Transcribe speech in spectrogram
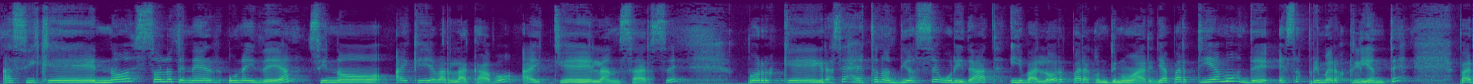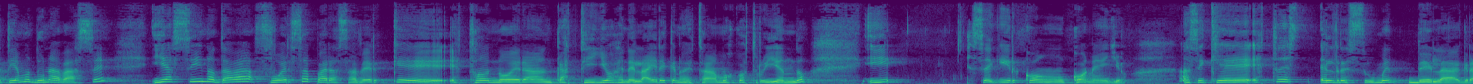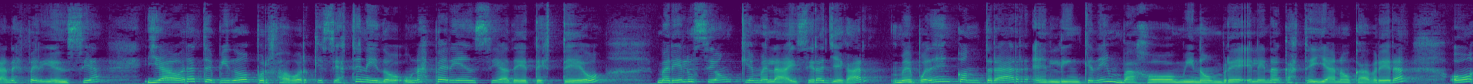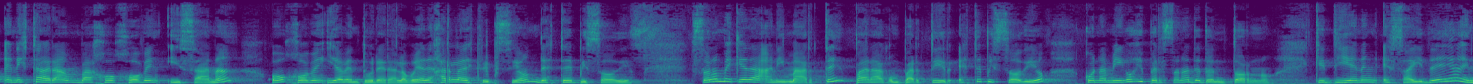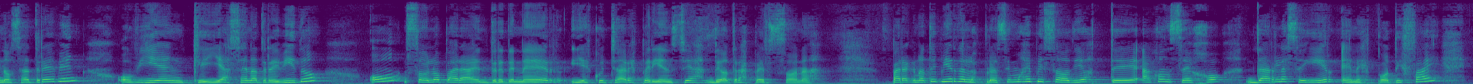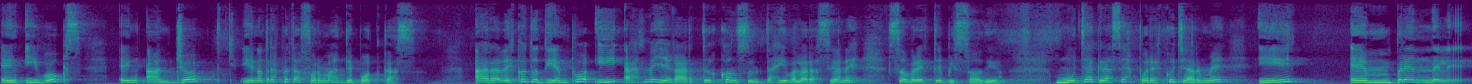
Así que no es solo tener una idea, sino hay que llevarla a cabo, hay que lanzarse porque gracias a esto nos dio seguridad y valor para continuar. Ya partíamos de esos primeros clientes, partíamos de una base y así nos daba fuerza para saber que esto no eran castillos en el aire que nos estábamos construyendo y seguir con, con ello. Así que este es el resumen de la gran experiencia y ahora te pido por favor que si has tenido una experiencia de testeo, Me haría ilusión que me la hiciera llegar. Me puedes encontrar en LinkedIn bajo mi nombre Elena Castellano Cabrera o en Instagram bajo joven y sana o joven y aventurera. Lo voy a dejar en la descripción de este episodio. Solo me queda animarte para compartir este episodio con amigos y personas de tu entorno que tienen esa idea y no se atreven o bien que ya se han atrevido o solo para entretener y escuchar experiencias de otras personas. Para que no te pierdas los próximos episodios, te aconsejo darle a seguir en Spotify, en Evox, en Anchor y en otras plataformas de podcast. Agradezco tu tiempo y hazme llegar tus consultas y valoraciones sobre este episodio. Muchas gracias por escucharme y empréndele.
